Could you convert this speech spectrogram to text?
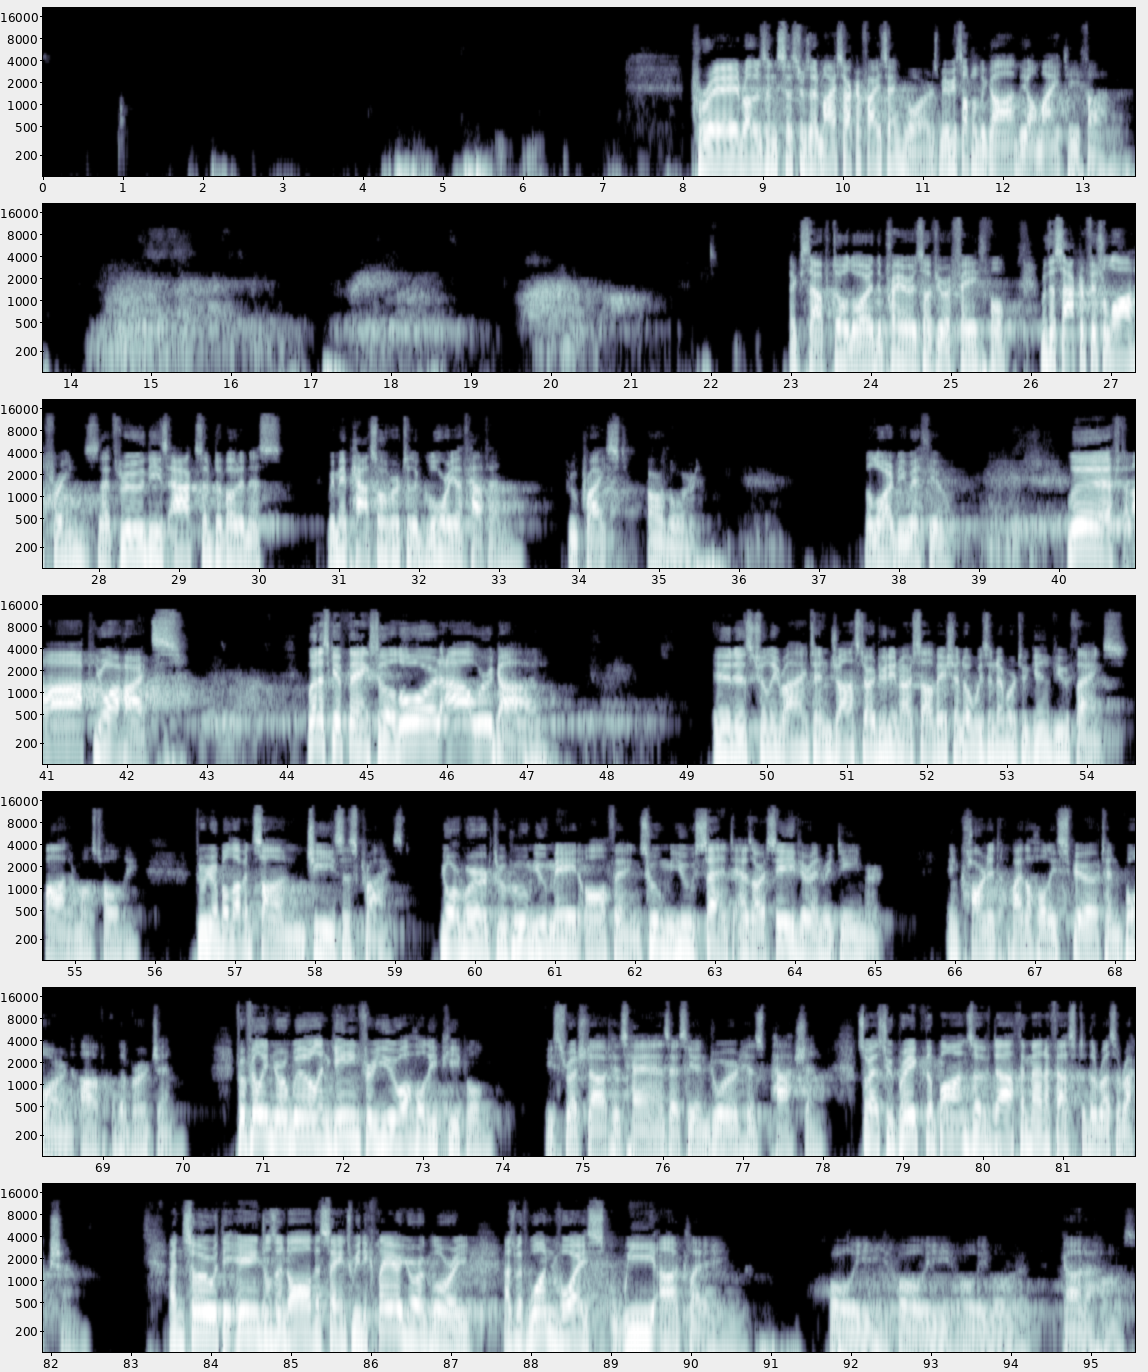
Pray, brothers and sisters, that my sacrifice and yours may be acceptable to God, the Almighty Father. Accept, O Lord, the prayers of your faithful with the sacrificial offerings, that through these acts of devotedness we may pass over to the glory of heaven through Christ our Lord. The Lord be with you. Lift up your hearts. Let us give thanks to the Lord our God. It is truly right and just our duty and our salvation always and ever to give you thanks, Father most holy, through your beloved Son, Jesus Christ, your word through whom you made all things, whom you sent as our Savior and Redeemer incarnate by the Holy Spirit and born of the Virgin. Fulfilling your will and gaining for you a holy people, he stretched out his hands as he endured his passion, so as to break the bonds of death and manifest the resurrection. And so with the angels and all the saints, we declare your glory as with one voice we acclaim. Holy, holy, holy Lord, God of hosts.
